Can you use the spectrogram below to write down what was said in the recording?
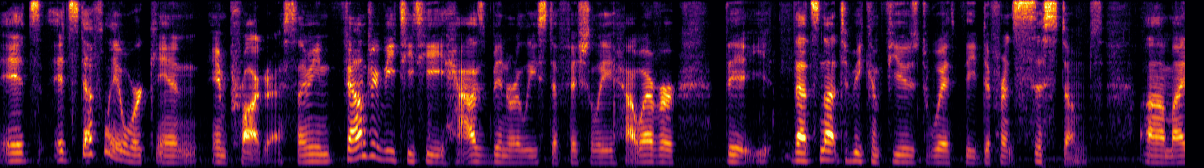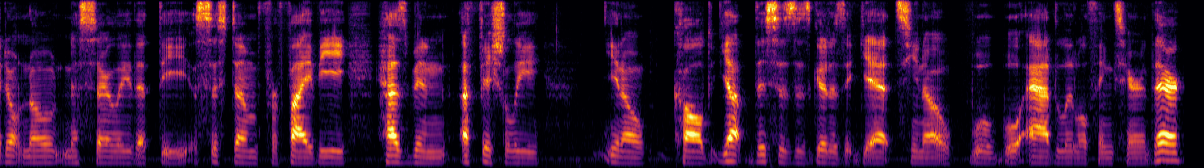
it's it's definitely a work in in progress. I mean, Foundry VTT has been released officially. However, the that's not to be confused with the different systems. Um, I don't know necessarily that the system for 5e has been officially, you know, called. Yep, this is as good as it gets. You know, we'll we'll add little things here and there.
